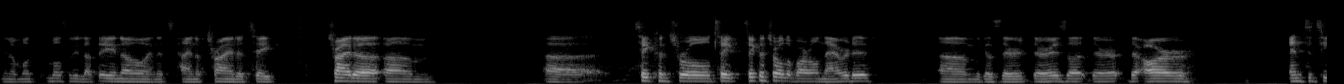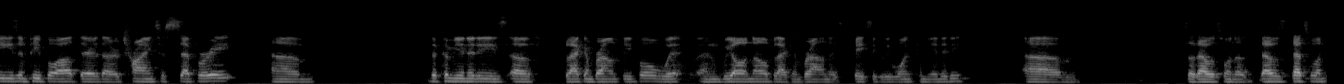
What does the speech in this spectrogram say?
you know most, mostly Latino, and it's kind of trying to take try to um, uh, take control, take take control of our own narrative, um, because there there is a there there are entities and people out there that are trying to separate um, the communities of black and brown people with, and we all know black and brown is basically one community. Um, so that was one of that was that's one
